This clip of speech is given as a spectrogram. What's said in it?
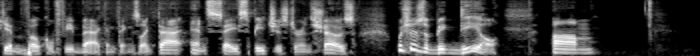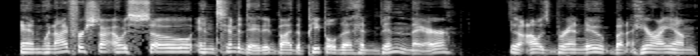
give vocal feedback and things like that, and say speeches during the shows, which is a big deal. Um, and when I first started, I was so intimidated by the people that had been there. You know, I was brand new, but here I am,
